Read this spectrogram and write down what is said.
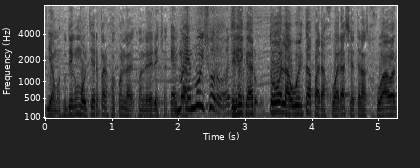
digamos, no tenía cómo voltear para jugar con la, con la derecha. Es, que es muy zurdo. es tenía que dar toda la vuelta para jugar hacia atrás. Jugaban,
